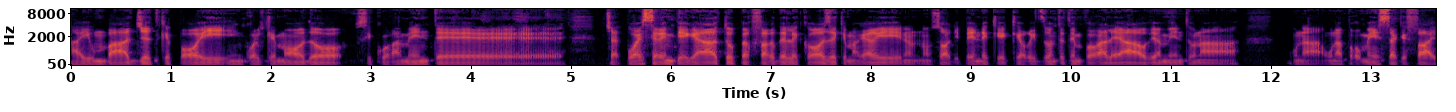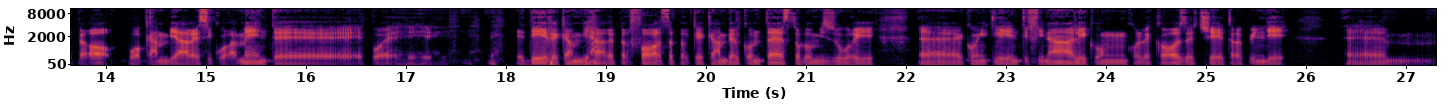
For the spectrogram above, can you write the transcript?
hai un budget che poi in qualche modo sicuramente cioè, può essere impiegato per fare delle cose che magari, non, non so, dipende che, che, orizzonte temporale ha ovviamente una, una, una, promessa che fai, però può cambiare sicuramente e, può, e, e, deve cambiare per forza perché cambia il contesto, lo misuri eh, con i clienti finali, con, con, le cose, eccetera. Quindi ehm,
